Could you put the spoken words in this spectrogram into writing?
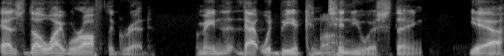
as though I were off the grid. I mean, that would be a continuous wow. thing. Yeah.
